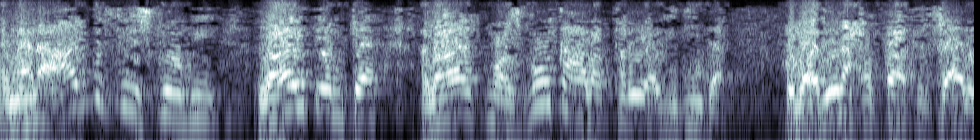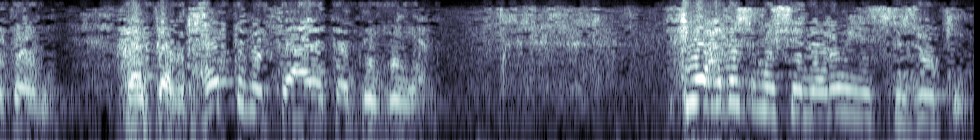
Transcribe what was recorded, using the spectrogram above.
إن أنا اعدل في أسلوبي لغاية إمتى؟ لغاية مظبوط على طريقة جديدة. وبعدين أحطها في الفعل تاني. فأنت بتحط في الفعل تدريجيا. في واحد اسمه شيناروي سوزوكي.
